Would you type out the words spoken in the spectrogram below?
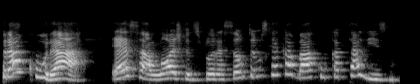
Para curar essa lógica de exploração, temos que acabar com o capitalismo.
